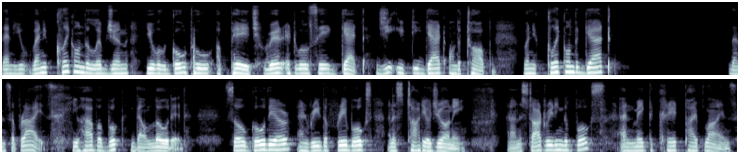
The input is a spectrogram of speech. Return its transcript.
then you when you click on the libgen you will go to a page where it will say get g-e-t get on the top. When you click on the get then surprise you have a book downloaded so go there and read the free books and start your journey. And start reading the books and make the great pipelines.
